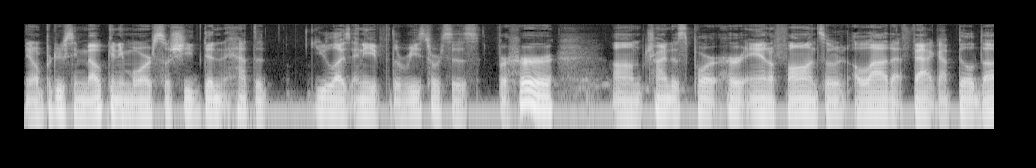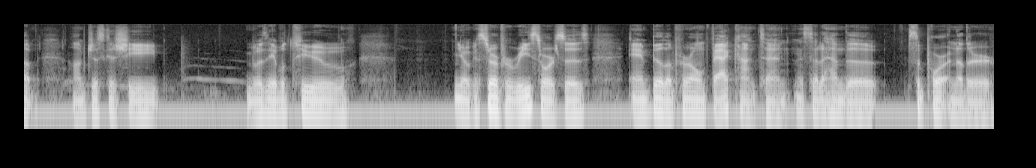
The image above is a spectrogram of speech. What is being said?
you know, producing milk anymore. So she didn't have to utilize any of the resources for her um, trying to support her and a fawn. So a lot of that fat got built up um, just because she was able to, you know, conserve her resources and build up her own fat content instead of having to support another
